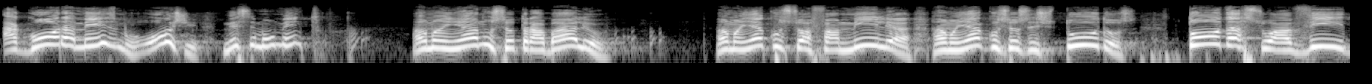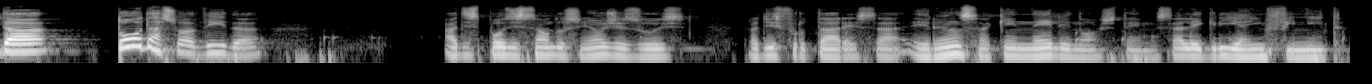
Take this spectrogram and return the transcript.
agora mesmo, hoje, nesse momento. Amanhã no seu trabalho, amanhã com sua família, amanhã com seus estudos, toda a sua vida, toda a sua vida à disposição do Senhor Jesus para desfrutar essa herança que nele nós temos, essa alegria infinita.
